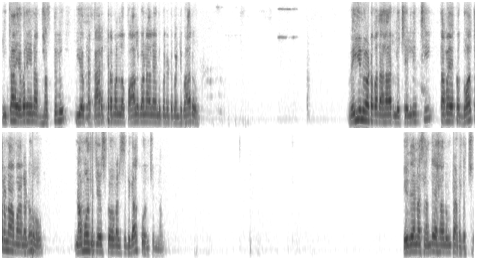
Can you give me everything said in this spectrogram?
ఇంకా ఎవరైనా భక్తులు ఈ యొక్క కార్యక్రమంలో పాల్గొనాలి అనుకున్నటువంటి వారు వెయ్యి నూట పదహారులు చెల్లించి తమ యొక్క గోత్రనామాలను నమోదు చేసుకోవలసిందిగా కోరుచున్నాం. ఏదైనా సందేహాలు ఉంటే అడగచ్చు.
